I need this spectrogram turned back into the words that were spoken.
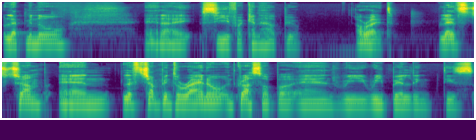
let me know and I see if I can help you. All right. Let's jump and let's jump into Rhino and Grasshopper and we rebuilding these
